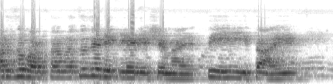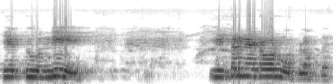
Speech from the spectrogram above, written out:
अर्ज भरतानाचं जे डिक्लेरेशन आहे तेही इथं आहे. हे दोन्ही इंटरनेटवर उपलब्ध आहे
